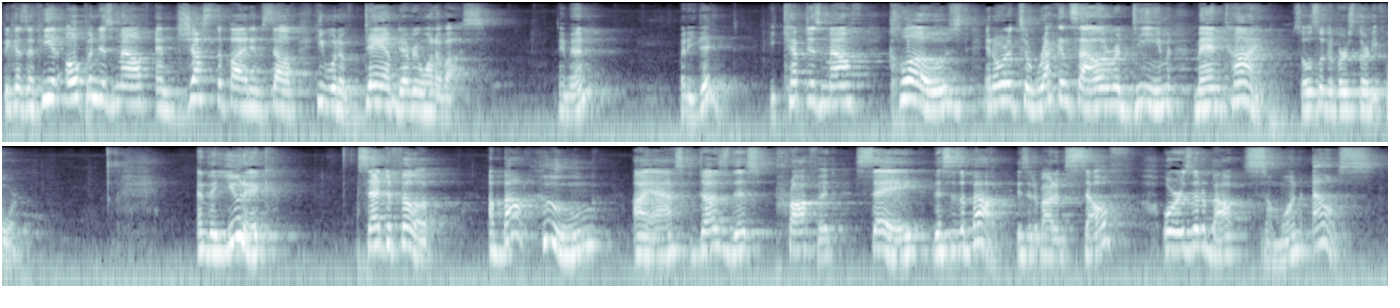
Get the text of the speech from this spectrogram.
Because if he had opened his mouth and justified himself, he would have damned every one of us. Amen? But he didn't. He kept his mouth closed in order to reconcile and redeem mankind. So let's look at verse 34. And the eunuch said to Philip, About whom, I ask, does this prophet say this is about? Is it about himself or is it about someone else?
